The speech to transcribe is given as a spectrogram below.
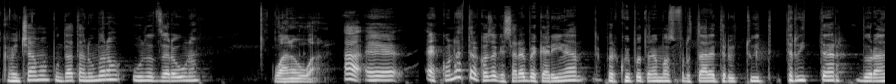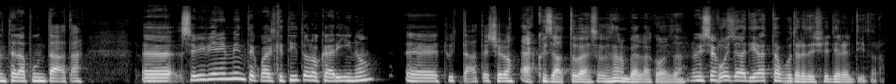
Cominciamo, puntata numero 101. 101. Ah, eh, ecco, un'altra cosa che sarebbe carina, per cui potremmo sfruttare tweet- Twitter durante la puntata. Eh, se vi viene in mente qualche titolo carino, eh, twittatecelo. Ecco, esatto, beh, questa è una bella cosa. Siamo- Voi della diretta potrete scegliere il titolo.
